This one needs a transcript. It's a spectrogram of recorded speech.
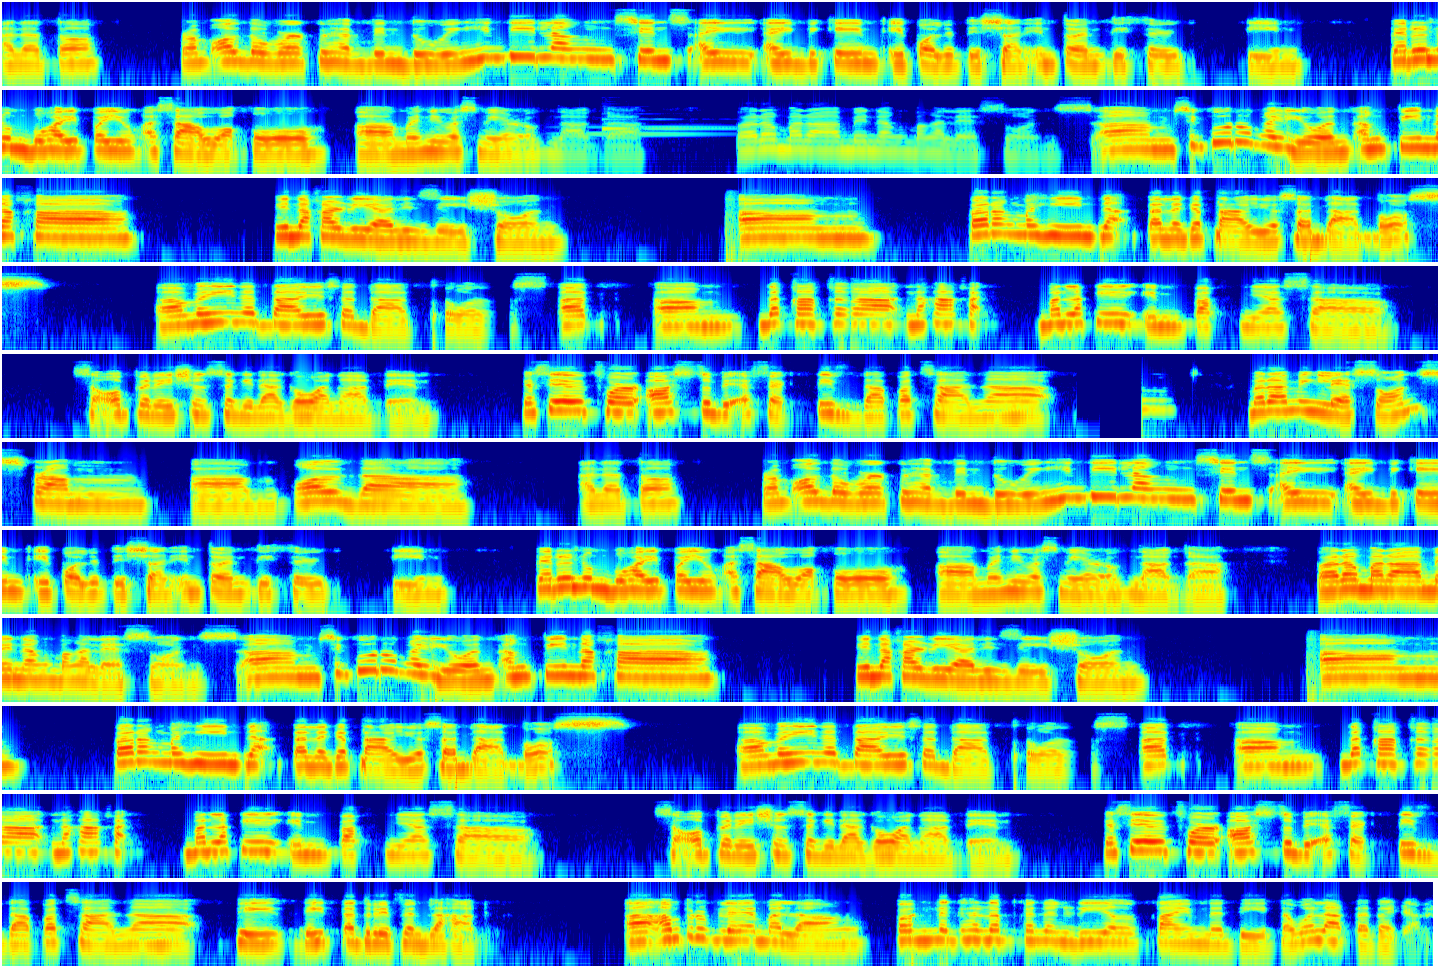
ano to, from all the work we have been doing, hindi lang since I, I became a politician in 2013, pero nung buhay pa yung asawa ko um, when he was mayor of Naga, parang marami ng mga lessons. Um, siguro ngayon, ang pinaka, pinaka-realization, um, parang mahina talaga tayo sa datos. Ah, mahina tayo sa datos at um, nakaka, nakaka, malaki yung impact niya sa sa operations na ginagawa natin. Kasi for us to be effective, dapat sana maraming lessons from um, all the ano to, from all the work we have been doing. Hindi lang since I I became a politician in 2013, pero nung buhay pa yung asawa ko um, when he was mayor of Naga, parang marami ng mga lessons. Um, siguro ngayon, ang pinaka pinaka-realization, um, parang mahina talaga tayo sa datos. Ah, mahina tayo sa datos at um, nakaka, nakaka, malaki yung impact niya sa sa operations na ginagawa natin. Kasi for us to be effective, dapat sana da- data-driven lahat. Ah, ang problema lang, pag naghanap ka ng real-time na data, wala talaga.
